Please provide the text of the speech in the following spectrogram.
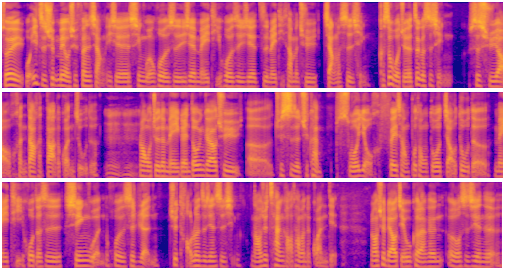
所以我一直去没有去分享一些新闻或者是一些媒体或者是一些自媒体他们去讲的事情。可是我觉得这个事情是需要很大很大的关注的，嗯嗯。然后我觉得每一个人都应该要去呃去试着去看所有非常不同多角度的媒体或者是新闻或者是人去讨论这件事情，然后去参考他们的观点。然后去了解乌克兰跟俄罗斯之间的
